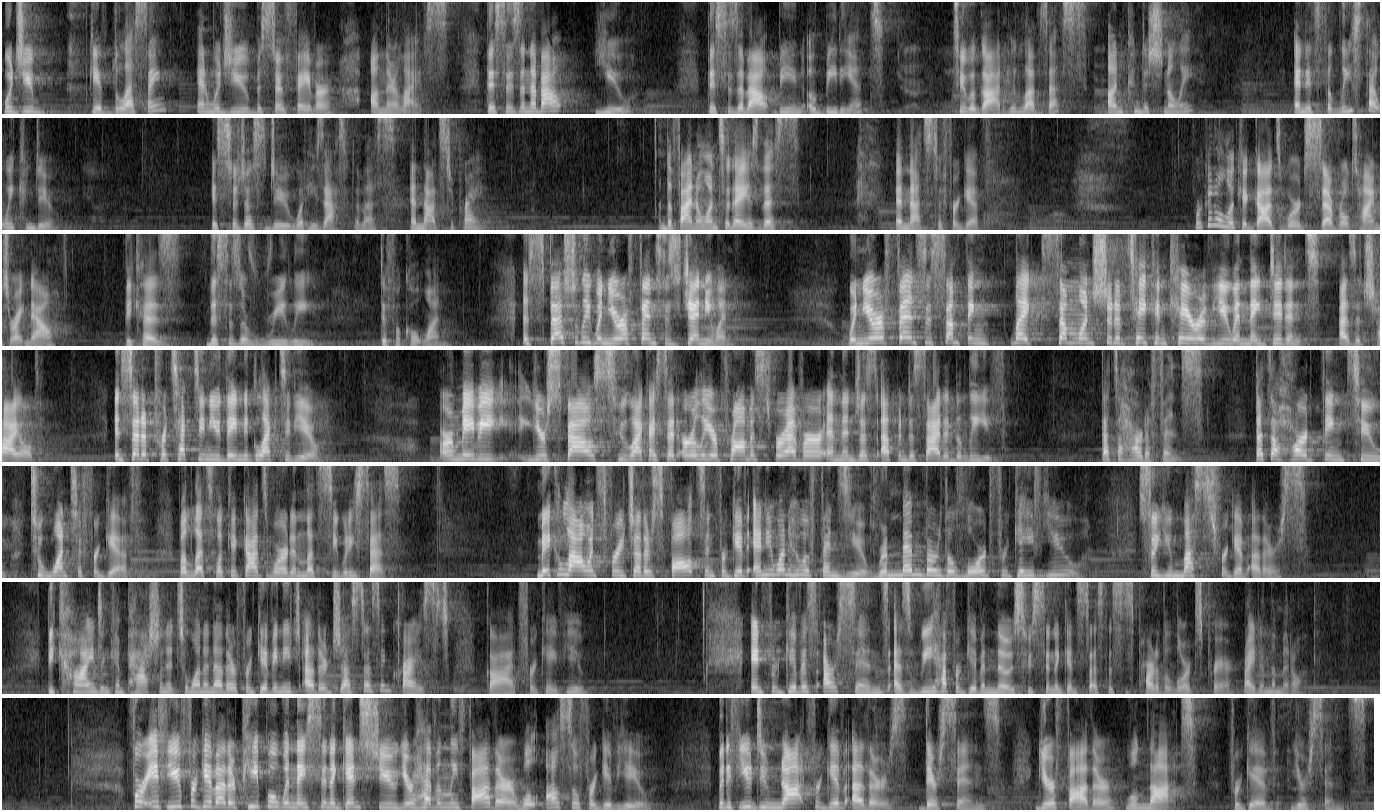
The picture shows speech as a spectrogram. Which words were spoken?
Would you give blessing? and would you bestow favor on their lives? This isn't about you. This is about being obedient to a God who loves us unconditionally, and it's the least that we can do is to just do what he's asked of us, and that's to pray. And the final one today is this, and that's to forgive. We're going to look at God's word several times right now because this is a really difficult one, especially when your offense is genuine. When your offense is something like someone should have taken care of you and they didn't as a child. Instead of protecting you, they neglected you. Or maybe your spouse, who, like I said earlier, promised forever and then just up and decided to leave. That's a hard offense. That's a hard thing to, to want to forgive. But let's look at God's word and let's see what he says. Make allowance for each other's faults and forgive anyone who offends you. Remember, the Lord forgave you, so you must forgive others. Be kind and compassionate to one another, forgiving each other just as in Christ God forgave you. And forgive us our sins as we have forgiven those who sin against us. This is part of the Lord's Prayer, right in the middle. For if you forgive other people when they sin against you, your heavenly Father will also forgive you. But if you do not forgive others their sins, your Father will not forgive your sins.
